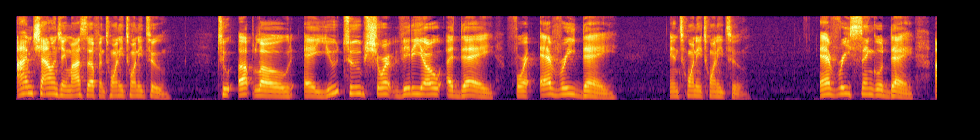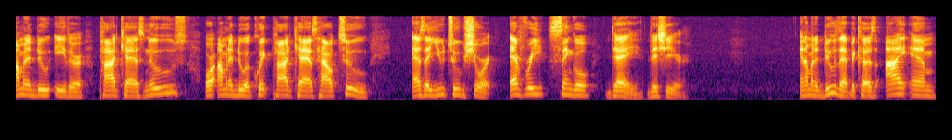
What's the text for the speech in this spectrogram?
I'm challenging myself in 2022 to upload a YouTube short video a day for every day in 2022. Every single day, I'm going to do either podcast news or I'm going to do a quick podcast how to as a YouTube short every single day this year. And I'm going to do that because I am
